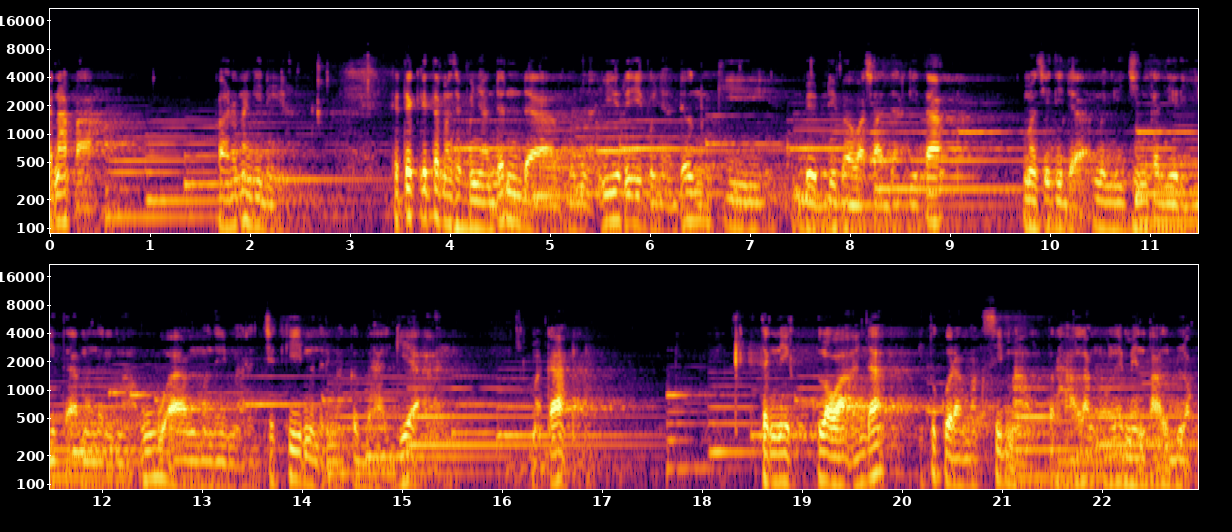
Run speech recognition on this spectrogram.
Kenapa? Karena gini ya. Ketika kita masih punya dendam, punya iri, punya dengki, di bawah sadar kita masih tidak mengizinkan diri kita menerima uang, menerima rezeki, menerima kebahagiaan, maka teknik loa Anda itu kurang maksimal, terhalang oleh mental block.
